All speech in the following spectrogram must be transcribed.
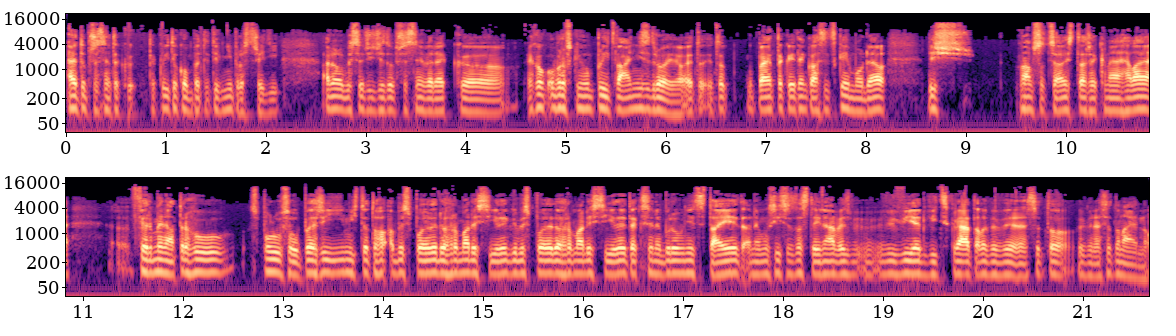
A je to přesně takový, takový to kompetitivní prostředí. A dalo by se říct, že to přesně vede k, jako k obrovskému plítvání zdroje. Je, to, je to úplně takový ten klasický model, když vám socialista řekne, hele, firmy na trhu spolu soupeří, místo toho, aby spojili dohromady síly. Kdyby spojili dohromady síly, tak si nebudou nic tajit a nemusí se ta stejná věc vyvíjet víckrát, ale vyvine se to, vyvine se to najednou.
